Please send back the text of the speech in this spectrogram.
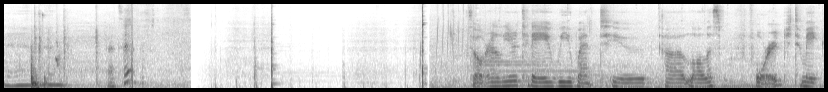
And that's it. So earlier today we went to uh, Lawless Forge to make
